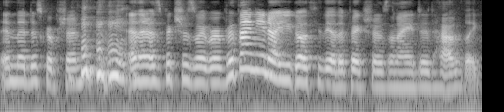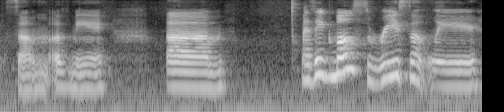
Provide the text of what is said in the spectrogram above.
in the description. and then it was pictures of Zoidberg. But then, you know, you go through the other pictures and I did have like some of me. Um, I think most recently,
